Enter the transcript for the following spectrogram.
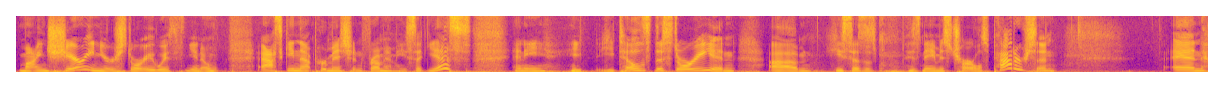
mind sharing your story with, you know, asking that permission from him?" He said, "Yes." And he he he tells the story, and um, he says his, his name is Charles Patterson. And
